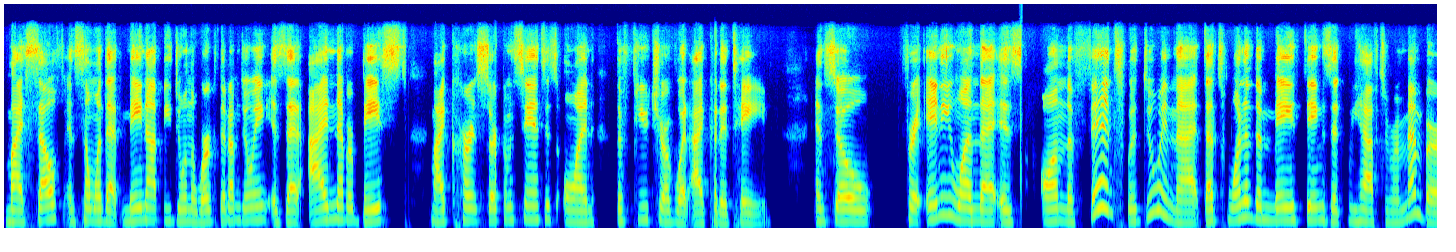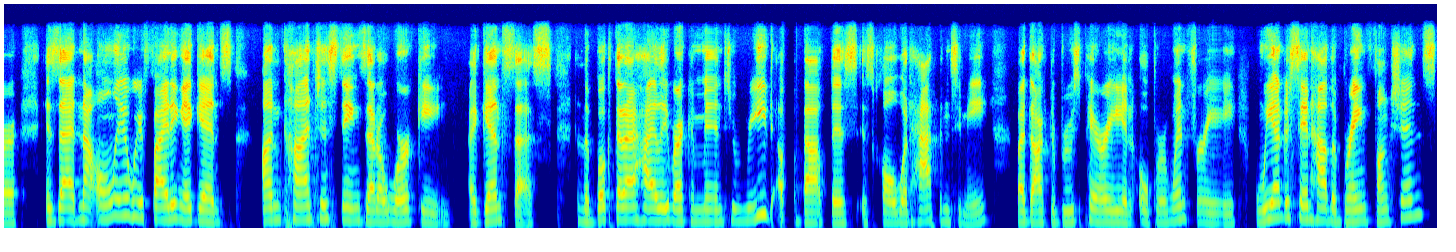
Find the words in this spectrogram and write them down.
myself and someone that may not be doing the work that I'm doing is that I never based my current circumstances on the future of what I could attain. And so for anyone that is on the fence with doing that, that's one of the main things that we have to remember is that not only are we fighting against unconscious things that are working against us. And the book that I highly recommend to read about this is called What Happened to Me by Dr. Bruce Perry and Oprah Winfrey. When we understand how the brain functions,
